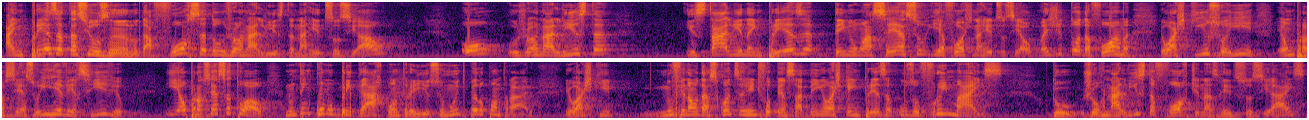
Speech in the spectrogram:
A empresa está se usando da força do jornalista na rede social ou o jornalista está ali na empresa, tem um acesso e é forte na rede social. Mas, de toda forma, eu acho que isso aí é um processo irreversível E é o processo atual. Não tem como brigar contra isso, muito pelo contrário. Eu acho que, no final das contas, se a gente for pensar bem, eu acho que a empresa usufrui mais do jornalista forte nas redes sociais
